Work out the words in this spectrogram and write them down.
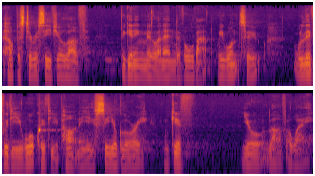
help us to receive your love, beginning, middle, and end of all that? We want to live with you, walk with you, partner you, see your glory, and give your love away.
